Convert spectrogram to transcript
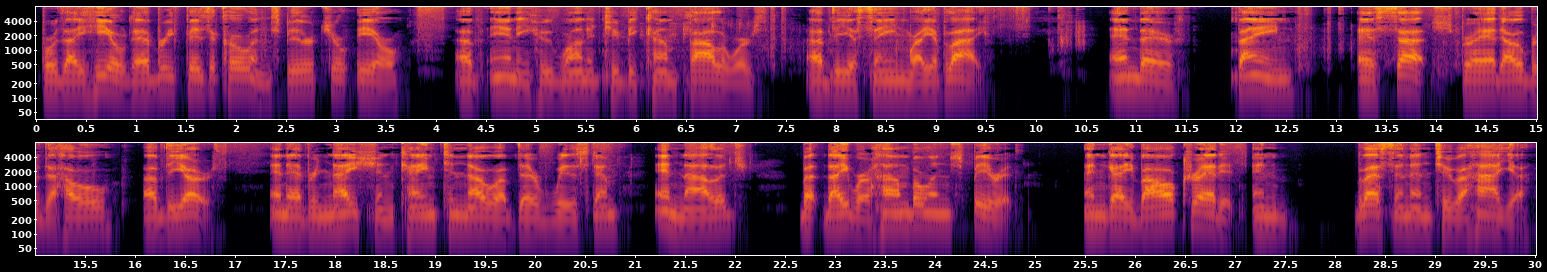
For they healed every physical and spiritual ill of any who wanted to become followers of the Essene way of life. And their fame as such spread over the whole of the earth and every nation came to know of their wisdom and knowledge, but they were humble in spirit, and gave all credit and blessing unto Ahiah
